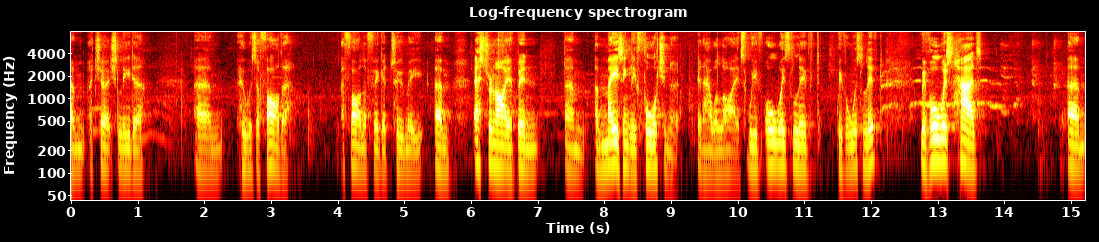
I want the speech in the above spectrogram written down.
um, a church leader um, who was a father, a father figure to me. Um, Esther and I have been um, amazingly fortunate in our lives. We've always lived, we've always lived, we've always had um,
